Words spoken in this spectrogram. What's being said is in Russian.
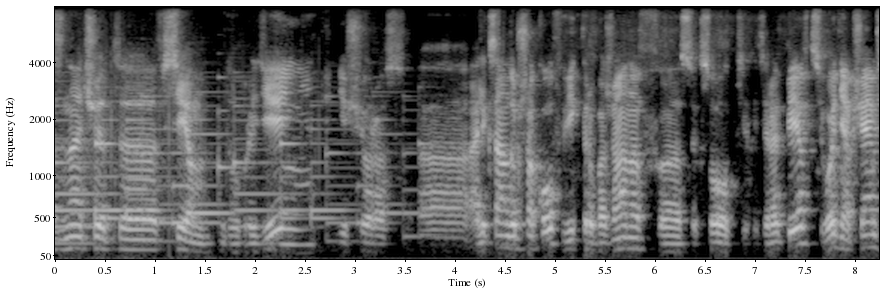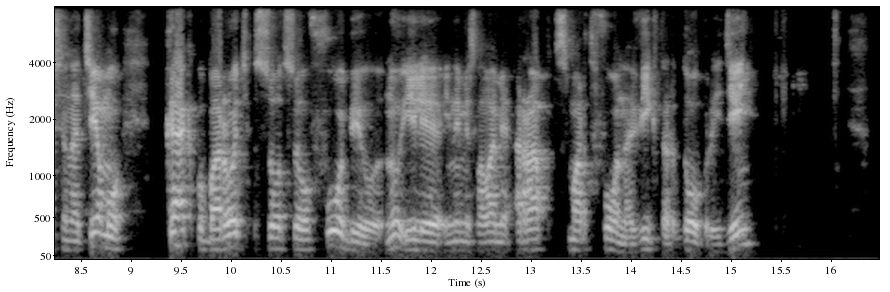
Значит, э, всем добрый день. Еще раз. Э, Александр Ушаков, Виктор Бажанов, э, сексолог, психотерапевт. Сегодня общаемся на тему «Как побороть социофобию?» Ну или, иными словами, раб смартфона. Виктор, добрый день.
